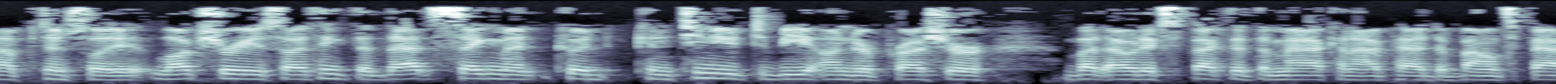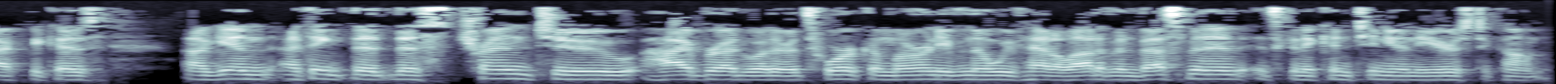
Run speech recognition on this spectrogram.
uh, potentially luxury. So I think that that segment could continue to be under pressure. But I would expect that the Mac and iPad to bounce back because – Again, I think that this trend to hybrid, whether it's work and learn, even though we've had a lot of investment in it, it's going to continue in the years to come.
